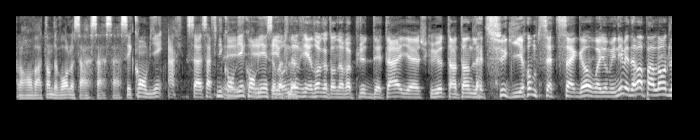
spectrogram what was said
Alors, on va attendre de voir là, ça, ça, ça c'est combien. Ah, ça, ça finit combien, combien, ce vote-là? On reviendra quand on aura plus de détails. je suis curieux de t'entendre là-dessus, Guillaume, cette saga au Royaume-Uni. Mais d'abord, parlons de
